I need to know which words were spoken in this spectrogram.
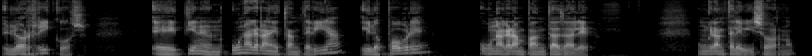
los ricos eh, tienen una gran estantería y los pobres una gran pantalla LED un gran televisor, ¿no?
